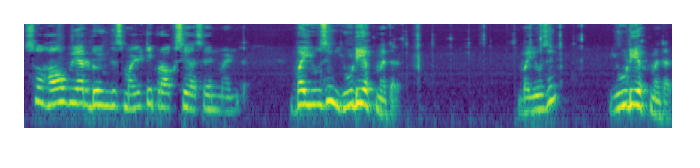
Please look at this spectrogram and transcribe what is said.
So how we are doing this multi proxy assignment? By using udf method. By using udf method.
